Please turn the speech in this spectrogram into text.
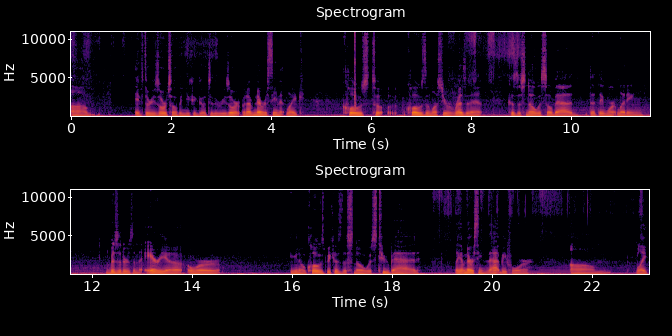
um, if the resort's open, you could go to the resort. But I've never seen it like closed to closed unless you're a resident because the snow was so bad that they weren't letting visitors in the area or you know closed because the snow was too bad. Like i've never seen that before. Um like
